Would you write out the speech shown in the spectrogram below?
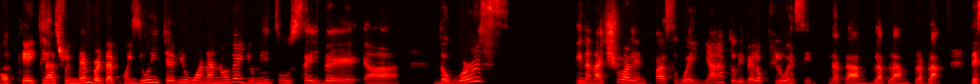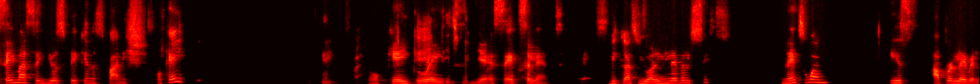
Okay, class, remember that when you interview one another, you need to say the uh, the words in a natural and fast way, yeah, to develop fluency, blah, blah, blah, blah, blah, blah. The same as you speak in Spanish, okay? Okay. Great. Yes, excellent. because you are in level six. Next one is upper level,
